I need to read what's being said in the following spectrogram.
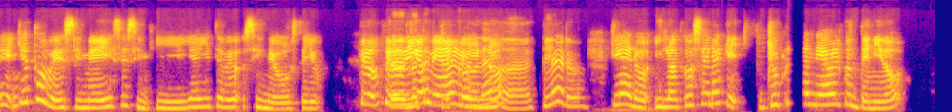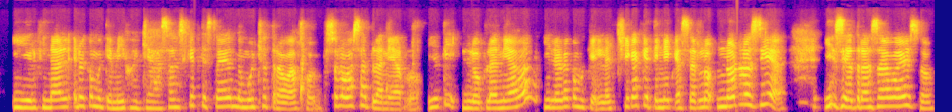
Eh, ya tú ves si me dices y, y ahí te veo si me gusta. yo, pero, pero, dígame algo, ¿no? Claro. Claro, y la cosa era que yo planeaba el contenido y al final era como que me dijo, ya, sabes que te estoy dando mucho trabajo, solo vas a planearlo. Y ok, lo planeaba y luego era como que la chica que tenía que hacerlo no lo hacía y se atrasaba eso.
